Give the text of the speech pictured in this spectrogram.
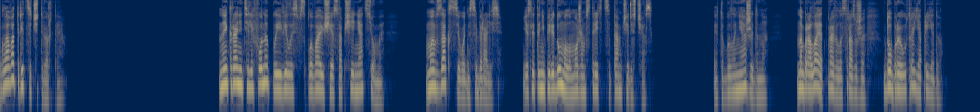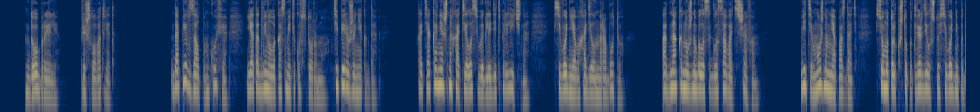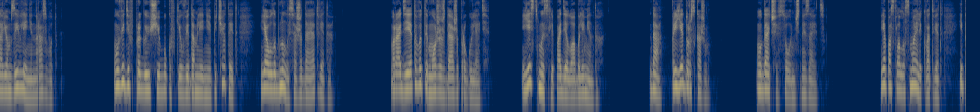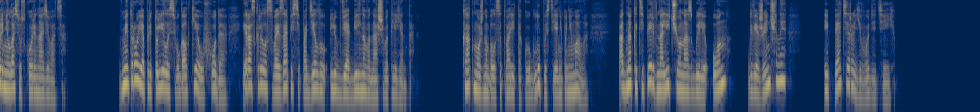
Глава 34. На экране телефона появилось всплывающее сообщение от Сёмы. «Мы в ЗАГС сегодня собирались. Если ты не передумала, можем встретиться там через час». Это было неожиданно. Набрала и отправила сразу же «Доброе утро, я приеду». «Доброе ли?» — пришло в ответ. Допив залпом кофе, я отодвинула косметику в сторону. Теперь уже некогда. Хотя, конечно, хотелось выглядеть прилично. Сегодня я выходила на работу. Однако нужно было согласовать с шефом. «Витя, можно мне опоздать? Сёма только что подтвердил, что сегодня подаем заявление на развод». Увидев прыгающие буковки уведомления «печатает», я улыбнулась, ожидая ответа. «Ради этого ты можешь даже прогулять. Есть мысли по делу об элементах?» «Да, приеду, расскажу». «Удачи, солнечный заяц». Я послала смайлик в ответ и принялась ускоренно одеваться. В метро я притулилась в уголке у входа и раскрыла свои записи по делу любвеобильного нашего клиента. Как можно было сотворить такую глупость, я не понимала. Однако теперь в наличии у нас были он, две женщины и пятеро его детей.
